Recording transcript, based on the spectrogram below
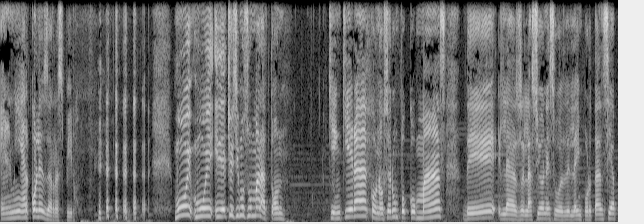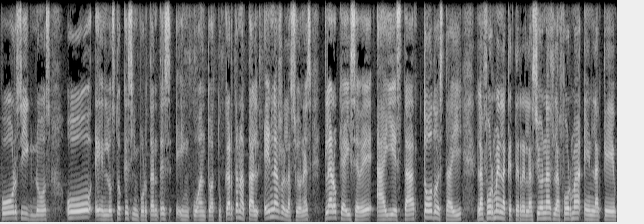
el miércoles de respiro. muy, muy, y de hecho hicimos un maratón quien quiera conocer un poco más de las relaciones o de la importancia por signos o en los toques importantes en cuanto a tu carta natal en las relaciones, claro que ahí se ve, ahí está, todo está ahí, la forma en la que te relacionas, la forma en la que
